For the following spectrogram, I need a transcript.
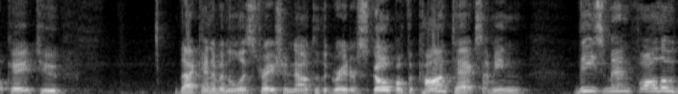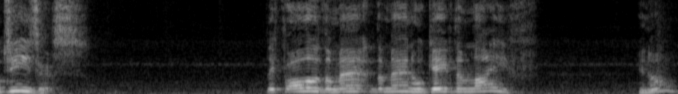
okay, to that kind of an illustration now to the greater scope of the context, I mean, these men followed Jesus. They follow the man, the man who gave them life. You know,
